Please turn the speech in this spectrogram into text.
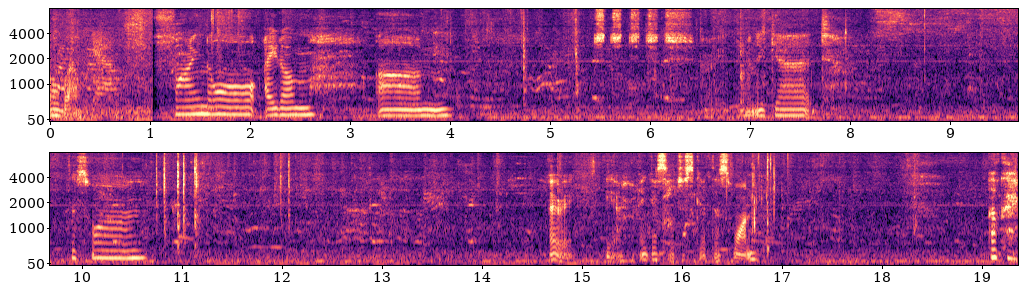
Oh well. Final item. Um, I'm gonna get this one. Alright, yeah, I guess I'll just get this one. Okay.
